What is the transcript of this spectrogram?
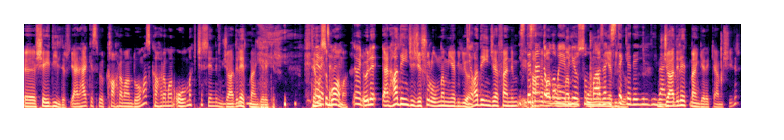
eee, şey değildir. Yani herkes böyle kahraman doğmaz. Kahraman olmak için senin de mücadele etmen gerekir. Teması Evet, bu öyle, ama. Öyle. Öyle yani ha deyince cesur olunamayabiliyor. Yok. Ha deyince efendim İstesen de olamayabiliyorsun olunamabi- bazen istekle de ilgili değil belki. Mücadele etmen gereken bir şeydir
